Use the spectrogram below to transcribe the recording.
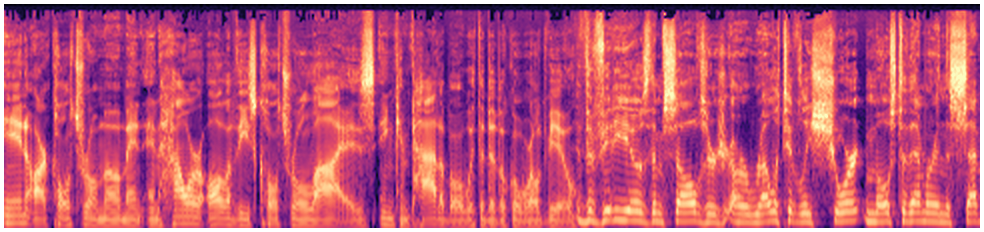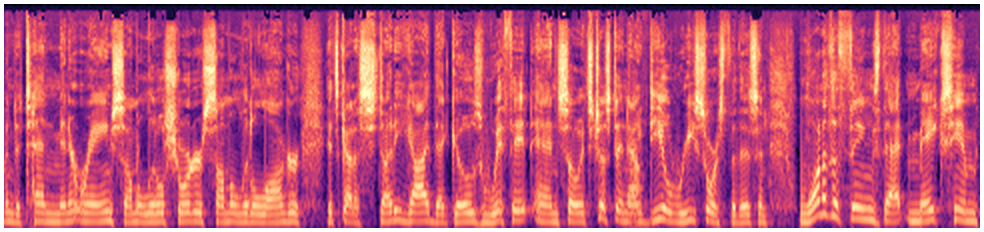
in our cultural moment and how are all of these cultural lies incompatible with the biblical worldview. The videos themselves are, are relatively short. Most of them are in the seven to 10 minute range, some a little shorter, some a little longer. It's got a study guide that goes with it. And so it's just an yeah. ideal resource for this. And one of the things that makes him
